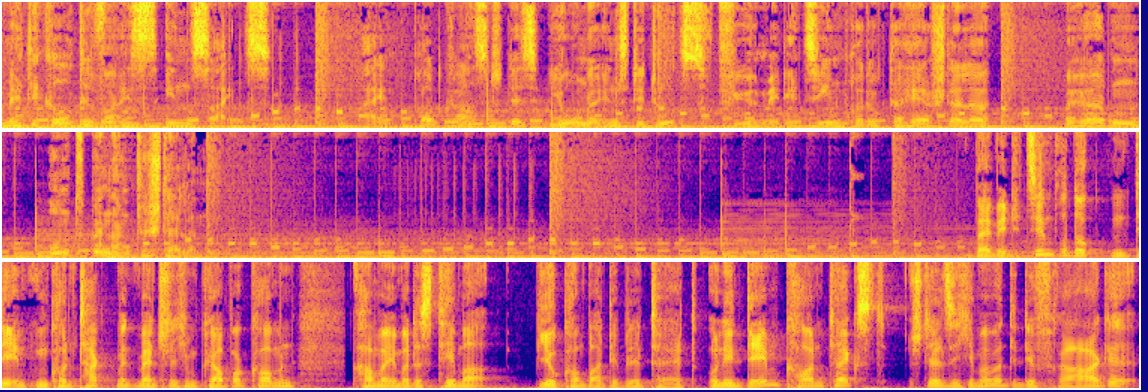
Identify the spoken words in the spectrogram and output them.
Medical Device Insights. Ein Podcast des Jona Instituts für Medizinproduktehersteller, Behörden und benannte Stellen. Bei Medizinprodukten, die in Kontakt mit menschlichem Körper kommen, haben wir immer das Thema Biokompatibilität. Und in dem Kontext stellt sich immer wieder die Frage,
